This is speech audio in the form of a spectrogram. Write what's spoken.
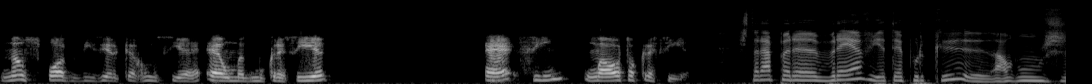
não se pode dizer que a Rússia é uma democracia, é sim uma autocracia. Estará para breve, até porque alguns,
